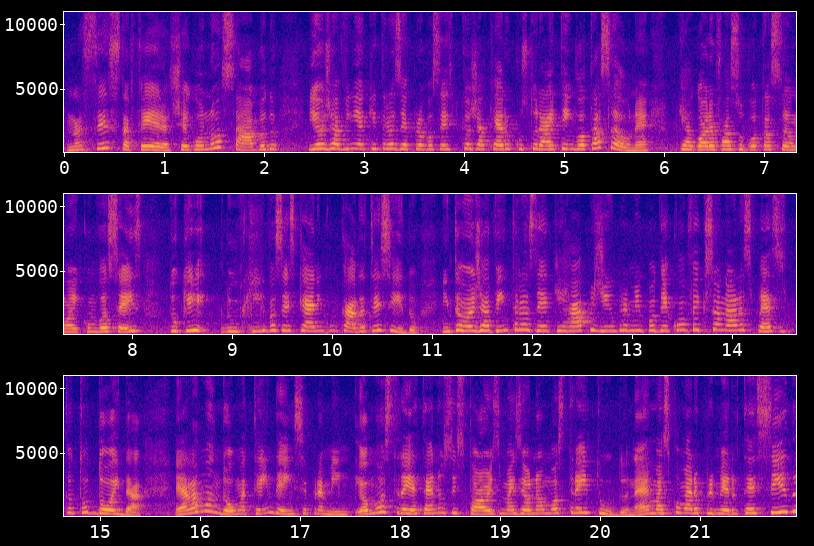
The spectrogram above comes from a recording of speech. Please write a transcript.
na sexta-feira, chegou no sábado, e eu já vim aqui trazer pra vocês, porque eu já quero costurar e tem votação, né? Porque agora eu faço votação aí com vocês do que, do que vocês querem com cada tecido. Então eu já vim trazer aqui rapidinho pra mim poder confeccionar as peças, porque eu tô doida. Ela mandou uma tendência pra mim, eu mostrei até nos stories, mas eu não mostrei tudo, né? Mas como era o primeiro tecido, tecido.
